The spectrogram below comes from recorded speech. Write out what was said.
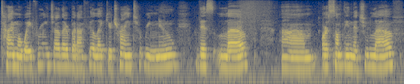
time away from each other, but I feel like you're trying to renew this love um, or something that you love.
